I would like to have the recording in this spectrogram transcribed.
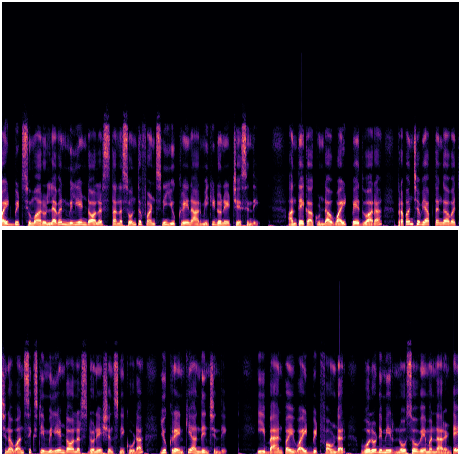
వైట్ బిట్ సుమారు లెవెన్ మిలియన్ డాలర్స్ తన సొంత ఫండ్స్ని యుక్రెయిన్ ఆర్మీకి డొనేట్ చేసింది. అంతేకాకుండా వైట్ పే ద్వారా ప్రపంచవ్యాప్తంగా వచ్చిన వన్ సిక్స్టీ మిలియన్ డాలర్స్ డొనేషన్స్ని కూడా యుక్రెయిన్కి అందించింది. ఈ బ్యాన్పై వైట్ బిట్ ఫౌండర్ వొలోడిమిర్ నోసోవ్ ఏమన్నారంటే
